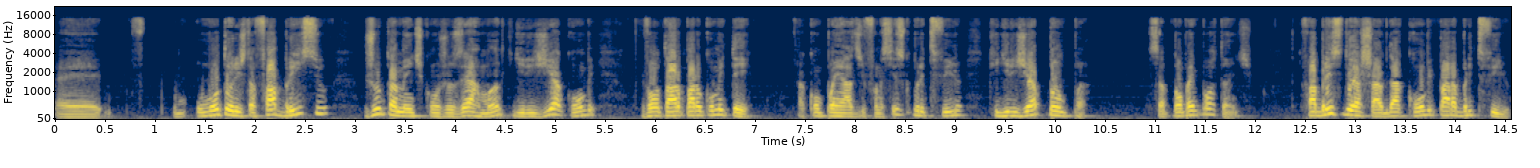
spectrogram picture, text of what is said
é, o motorista Fabrício, juntamente com José Armando, que dirigia a Kombi, voltaram para o comitê, acompanhados de Francisco Brito Filho, que dirigia a Pampa. Essa Pampa é importante. Fabrício deu a chave da Kombi para Brito Filho.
